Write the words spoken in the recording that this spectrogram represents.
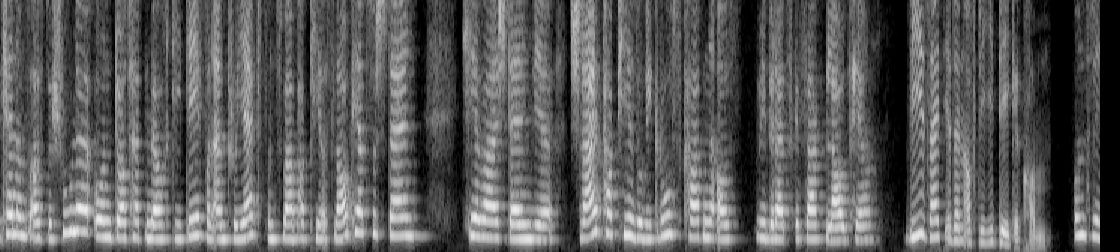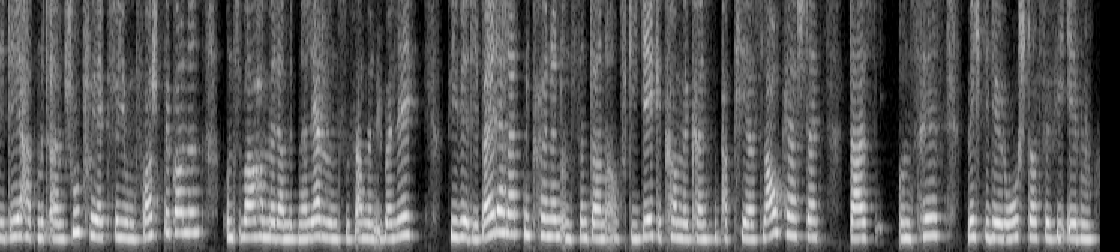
kennen uns aus der Schule und dort hatten wir auch die Idee von einem Projekt, und zwar Papier aus Laub herzustellen. Hierbei stellen wir Schreibpapier sowie Grußkarten aus, wie bereits gesagt, Laub her. Wie seid ihr denn auf die Idee gekommen? Unsere Idee hat mit einem Schulprojekt für Jugendforsch begonnen. Und zwar haben wir da mit einer Lehrerin zusammen überlegt, wie wir die Wälder retten können und sind dann auf die Idee gekommen, wir könnten Papier aus Laub herstellen, da es uns hilft, wichtige Rohstoffe wie eben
